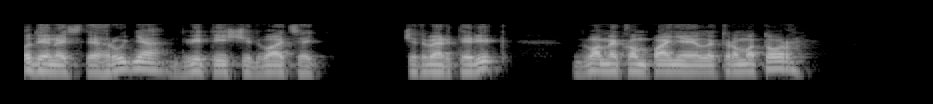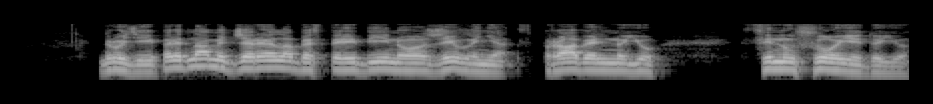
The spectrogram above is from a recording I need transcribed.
11 грудня 2024 рік. З вами компанія Електромотор. Друзі, перед нами джерела безперебійного живлення з правильною синусоїдою.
